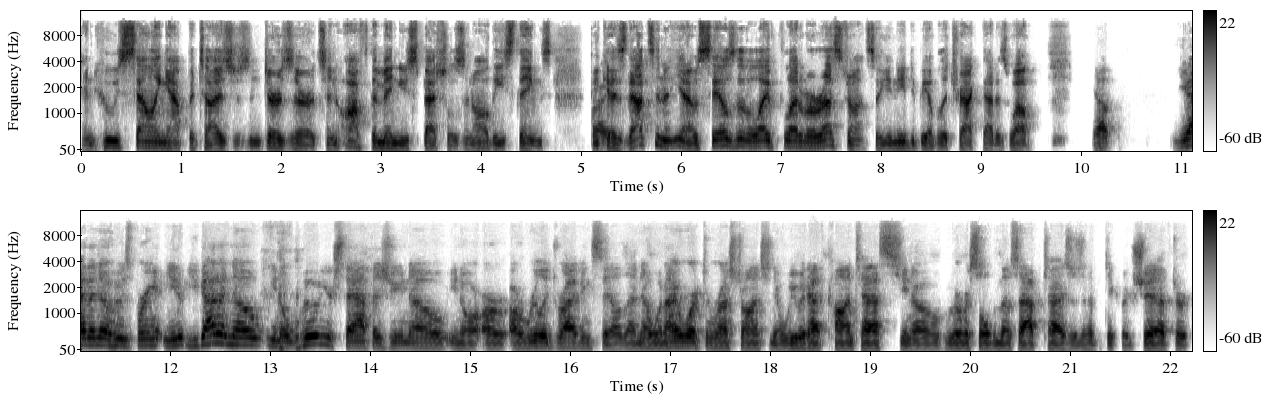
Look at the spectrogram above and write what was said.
and who's selling appetizers and desserts and off the menu specials and all these things. Because right. that's, an, you know, sales are the lifeblood of a restaurant. So you need to be able to track that as well. Yep you got to know who's bringing you you got to know you know who your staff as you know you know are, are really driving sales i know when i worked in restaurants you know we would have contests you know whoever sold the most appetizers in a particular shift or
